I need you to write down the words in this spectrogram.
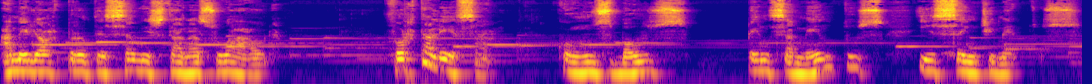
a melhor proteção está na sua aura. Fortaleça com os bons pensamentos e sentimentos.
